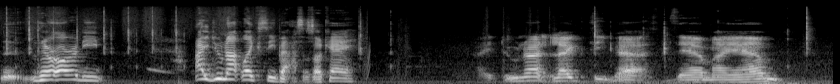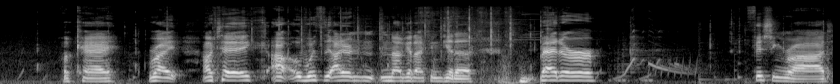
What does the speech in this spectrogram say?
They're already. I do not like sea basses, okay? I do not like sea bass. Sam, I am. Okay. Right. I'll take. Uh, with the iron nugget, I can get a better fishing rod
